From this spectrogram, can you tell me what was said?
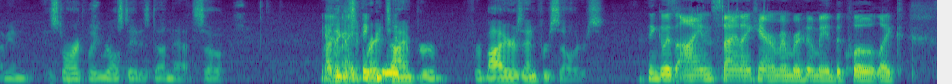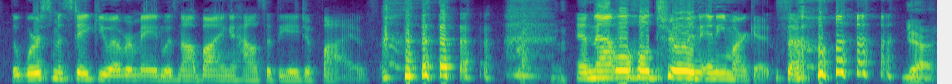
I mean, historically, real estate has done that. So yeah, I think it's I a think great it was, time for, for buyers and for sellers. I think it was Einstein. I can't remember who made the quote like, the worst mistake you ever made was not buying a house at the age of five. and that will hold true in any market. So, yeah.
